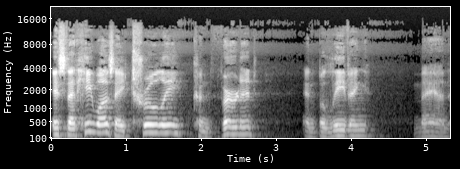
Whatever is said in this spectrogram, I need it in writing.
is that he was a truly converted and believing man.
